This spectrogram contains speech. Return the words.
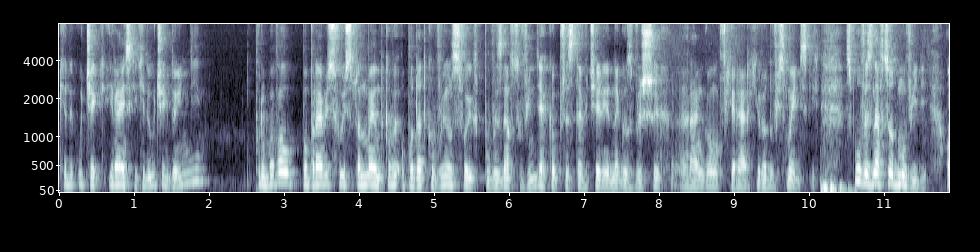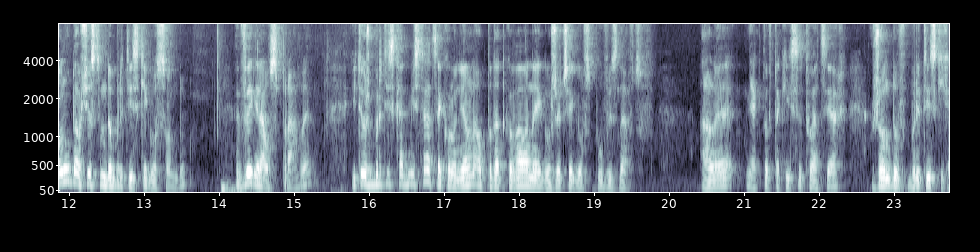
kiedy uciekł, irański, kiedy uciekł do Indii, próbował poprawić swój stan majątkowy, opodatkowując swoich współwyznawców w Indiach jako przedstawicieli jednego z wyższych rangą w hierarchii rodów ismailskich. Współwyznawcy odmówili. On udał się z tym do brytyjskiego sądu, wygrał sprawę i to już brytyjska administracja kolonialna opodatkowała na jego rzecz jego współwyznawców. Ale jak to w takich sytuacjach rządów brytyjskich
